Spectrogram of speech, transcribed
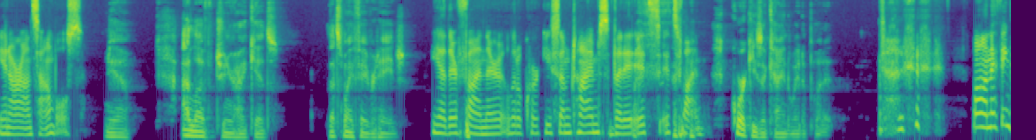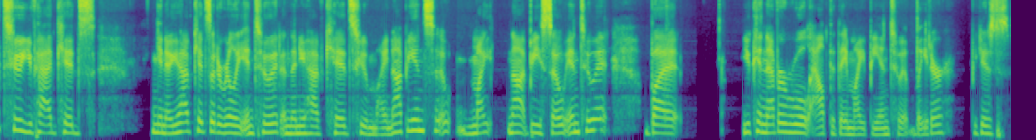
in our ensembles. Yeah. I love junior high kids. That's my favorite age. Yeah, they're fun. They're a little quirky sometimes, but it, it's it's fun. Quirky's a kind way to put it. well, and I think too, you've had kids you know you have kids that are really into it and then you have kids who might not be in so might not be so into it but you can never rule out that they might be into it later because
